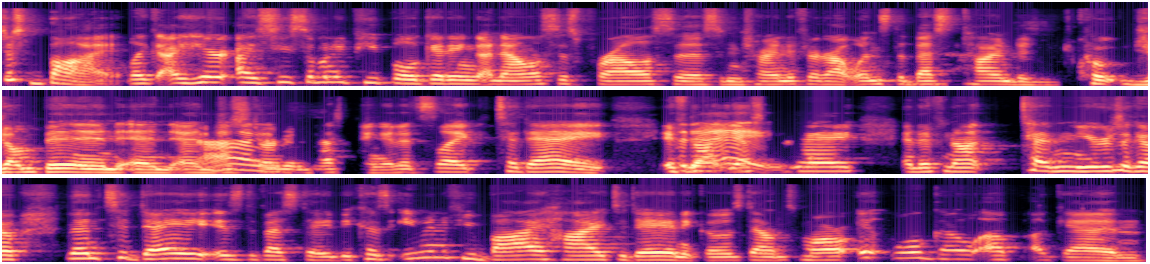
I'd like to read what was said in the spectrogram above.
just buy. Like i hear i see so many people getting analysis paralysis and trying to figure out when's the best time to quote jump in and and just start investing. And it's like today if not yesterday and if not 10 years ago then today is the best day. Because even if you buy high today and it goes down tomorrow it will go up again.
